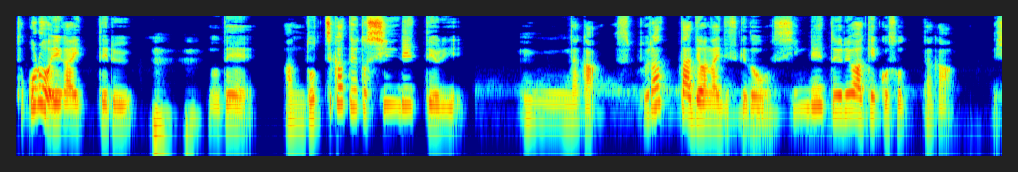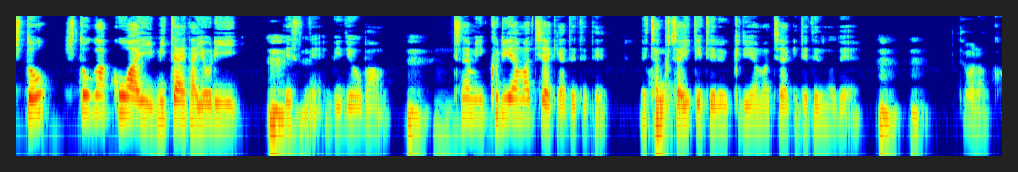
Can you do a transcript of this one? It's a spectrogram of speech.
ところを描いてるうん。うん。ので、あの、どっちかというと心霊っていうより、うーん、なんか、スプラッターではないですけど、心霊というよりは結構そ、なんか、人？人が怖いみたいなよりうんです。ね、ビデオ版。うん。ちなみに栗山千明が出てて、めちゃくちゃイケてる栗山千明出てるので、うん。うん。でもなんか、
